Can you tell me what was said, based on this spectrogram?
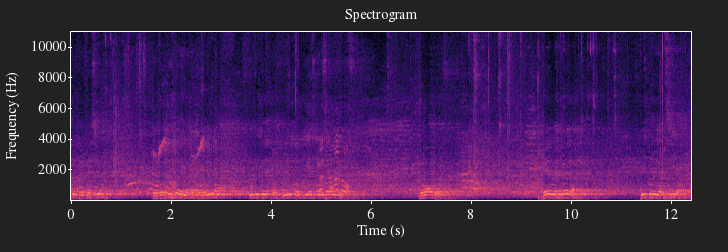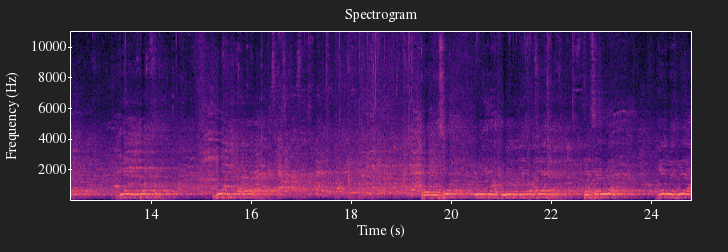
Siguiente premiación. Deportistas de la categoría Comité Masculino 10 Levante la mano. años. Novatos. Herbert Vera, Peter García, Jeremy Ponce, Yuki Arana. Prevención, Comité Masculino 10 11 años. Tercer lugar, Herbert Vera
